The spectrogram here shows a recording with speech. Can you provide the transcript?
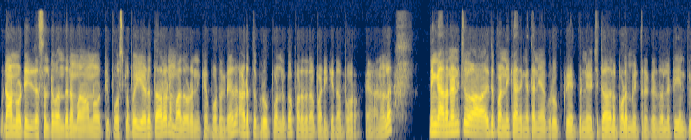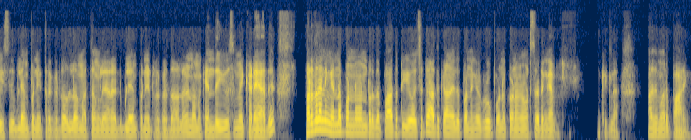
நான் ஓட்டி ரிசல்ட் வந்து நம்ம நான் ஓட்டி போஸ்ட்டில் போய் எடுத்தாலும் நம்ம அதோட நிற்க போகிறது கிடையாது. அடுத்த குரூப் ஒன்றுக்கோ ஃபர்தராக படிக்க தான் போகிறோம் அதனால் நீங்கள் அதை நினச்சி இது பண்ணிக்காதீங்க. தனியாக குரூப் கிரியேட் பண்ணி வச்சுட்டு அதில் புலம்பிட்டு இருக்கிறதோ இல்லை டிஎன்பிசி ப்ளேம் பண்ணிட்டு இருக்கிறதோ இல்லை மற்றவங்களை யாராவது ப்ளேம் பண்ணிட்டு இருக்கிறதோ இல்லை நமக்கு எந்த யூஸுமே கிடையாது. ஃபர்தராக நீங்கள் என்ன பண்ணுன்றதை பார்த்துட்டு யோசிச்சுட்டு அதுக்கான இது பண்ணுங்கள் குரூப் ஒன்றுக்கான நோட்ஸ் எடுங்க. ஓகேங்களா? அது மாதிரி பாருங்க.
